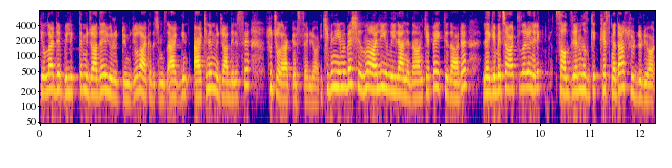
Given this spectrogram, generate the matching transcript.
Yıllardır birlikte mücadele yürüttüğümüz yol arkadaşımız Ergin, Erkin'in mücadelesi suç olarak gösteriliyor. 2025 yılını Ali yılı ilan eden AKP iktidarı LGBT artılara yönelik saldırılarını hız kesmeden sürdürüyor.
